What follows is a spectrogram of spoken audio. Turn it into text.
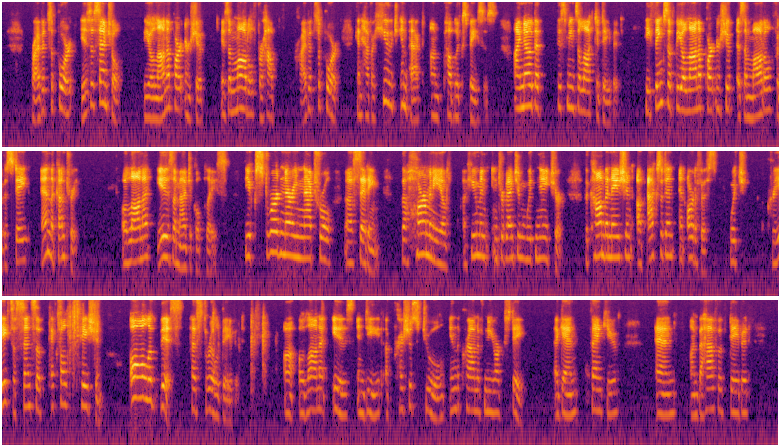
Private support is essential, the Olana Partnership is a model for how private support can have a huge impact on public spaces. I know that this means a lot to David. He thinks of the Olana Partnership as a model for the state and the country. Olana is a magical place. The extraordinary natural uh, setting, the harmony of a human intervention with nature, the combination of accident and artifice, which creates a sense of exaltation. All of this has thrilled David. Uh, Olana is indeed a precious jewel in the crown of New York State. Again, thank you. And on behalf of David,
